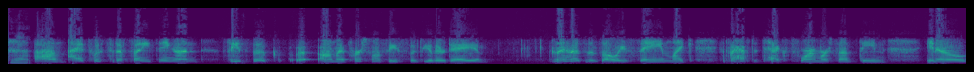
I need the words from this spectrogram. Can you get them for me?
Yeah. Um, I posted a funny thing on Facebook uh, on my personal Facebook the other day, my husband's always saying like if I have to text for him or something, you know,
